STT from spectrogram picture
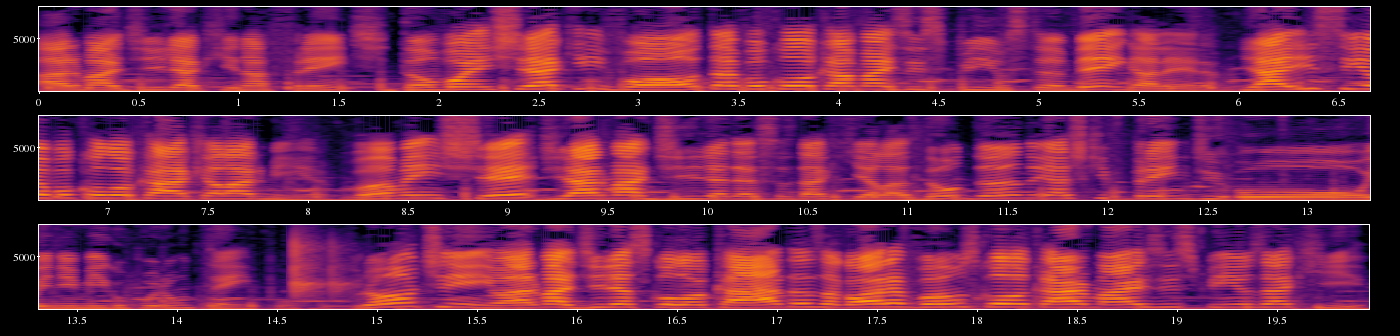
a armadilha aqui na frente. Então, vou encher aqui em volta. Vou colocar mais espinhos também, galera. E aí sim, eu vou colocar aquela arminha. Vamos encher de armadilha dessas daqui. Elas dão dano e acho que prende o inimigo por um tempo. Prontinho, armadilhas colocadas. Agora vamos colocar mais mais espinhos aqui.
